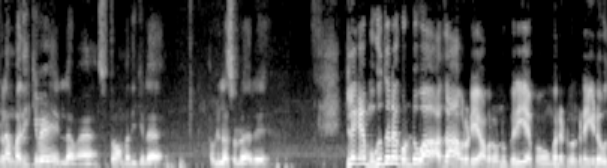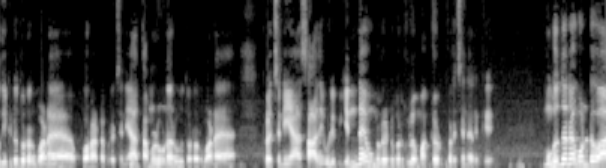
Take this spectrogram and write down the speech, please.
என்ன மதிக்கவே இல்லை அவன் சுத்தமா மதிக்கல. அப்படிலாம் சொல்றாரு. இல்லைங்க முகுந்தனை கொண்டு வா அதான் அவருடைய அவர் ஒன்றும் பெரிய இப்போ உங்க ரெண்டு பேருக்குன்னு இடஒதுக்கீடு தொடர்பான போராட்ட பிரச்சனையா தமிழ் உணர்வு தொடர்பான பிரச்சனையா சாதி ஒழிப்பு என்ன உங்க ரெண்டு பேருக்குள்ள மக்கள் பிரச்சனை இருக்கு? முகுந்தனை கொண்டு வா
